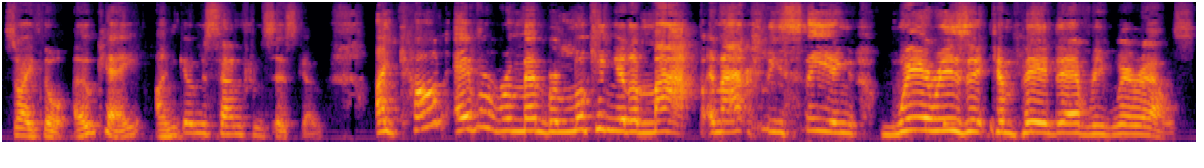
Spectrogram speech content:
So I thought, okay, I'm going to San Francisco. I can't ever remember looking at a map and actually seeing where is it compared to everywhere else.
